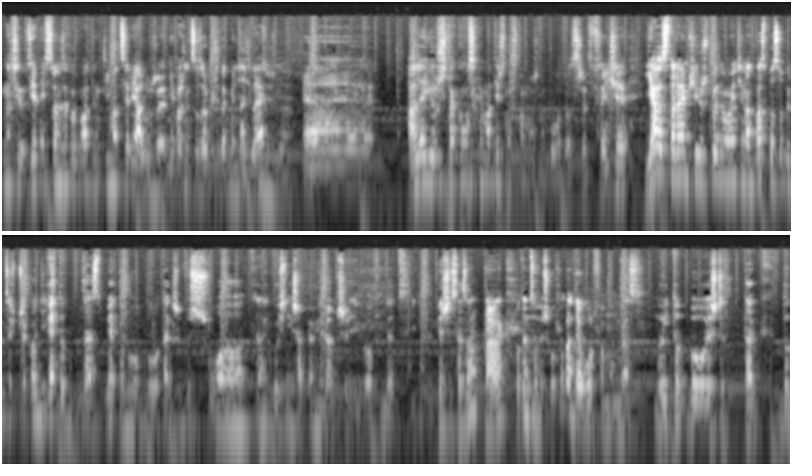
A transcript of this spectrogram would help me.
znaczy z jednej strony zachowywała ten klimat serialu, że nieważne co zrobisz, że tak będzie Tak, źle, będzie źle. Ale już taką schematyczność tam można było dostrzec. W sensie, ja starałem się już w pewnym momencie na dwa sposoby coś przechodzić. Jak to, zaraz, jak to było? Było tak, że wyszła najgłośniejsza premiera, czyli Walking Dead pierwszy sezon. Tak. Potem co wyszło? Chyba The Wolf Among Us. No i to było jeszcze tak, do,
